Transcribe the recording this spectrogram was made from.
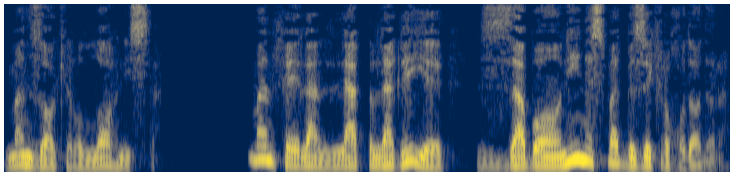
من ذاکر الله نیستم. من فعلا لقلقه زبانی نسبت به ذکر خدا دارم.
